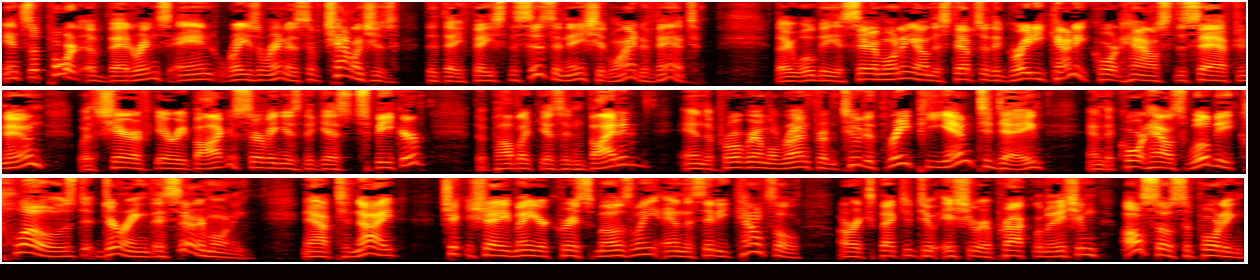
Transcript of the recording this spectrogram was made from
in support of veterans and raise awareness of challenges that they face. This is a nationwide event. There will be a ceremony on the steps of the Grady County Courthouse this afternoon with Sheriff Gary Boggess serving as the guest speaker. The public is invited, and the program will run from 2 to 3 p.m. today, and the courthouse will be closed during the ceremony. Now, tonight, Chickasha Mayor Chris Mosley and the City Council are expected to issue a proclamation also supporting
